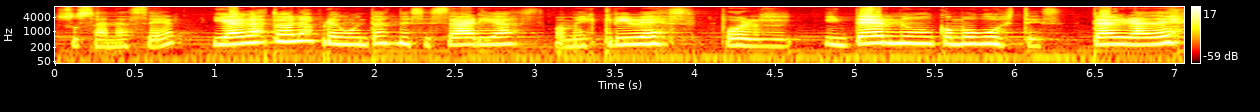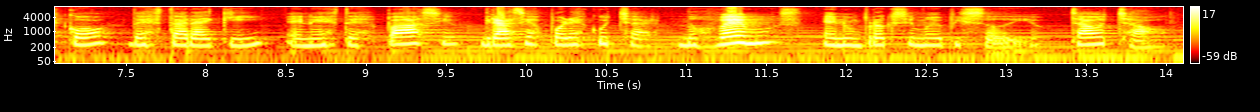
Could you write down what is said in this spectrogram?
Susana Ser, y hagas todas las preguntas necesarias o me escribes por interno, como gustes. Te agradezco de estar aquí en este espacio. Gracias por escuchar. Nos vemos en un próximo episodio. Chao, chao.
